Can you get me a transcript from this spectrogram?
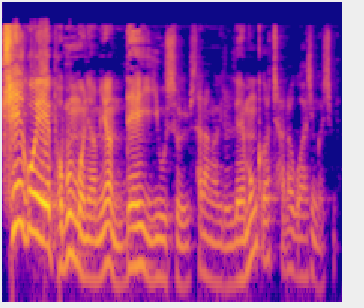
최고의 법은 뭐냐면 내 이웃을 사랑하기를 내 몸과 같이 하라고 하신 것입니다.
